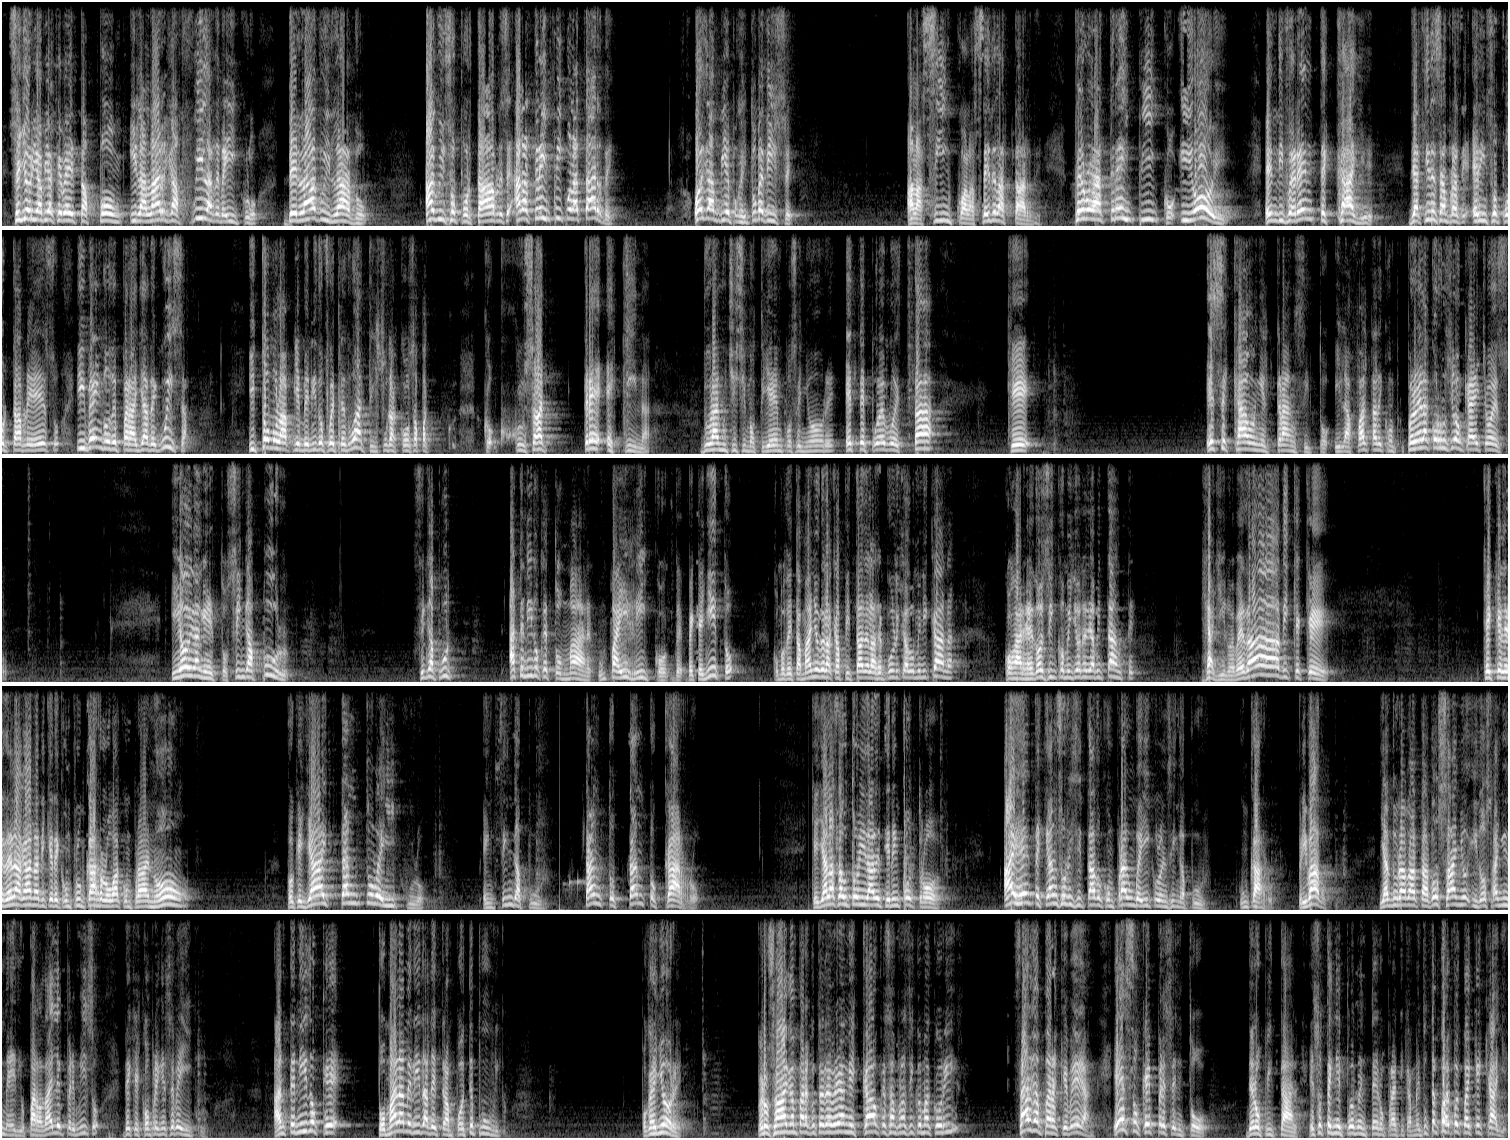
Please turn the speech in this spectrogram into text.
Señores, había que ver el tapón y la larga fila de vehículos de lado y lado. Algo insoportable. A las tres y pico de la tarde. Oigan bien, porque si tú me dices a las 5, a las 6 de la tarde, pero a las 3 y pico, y hoy, en diferentes calles de aquí de San Francisco, era insoportable eso, y vengo de para allá de Guisa, y tomo la Bienvenido Fuerte Duarte, hizo una cosa para cruzar tres esquinas, durar muchísimo tiempo, señores, este pueblo está que ese caos en el tránsito y la falta de control, pero es la corrupción que ha hecho eso. Y oigan esto, Singapur, Singapur ha tenido que tomar un país rico, pequeñito, como del tamaño de la capital de la República Dominicana, con alrededor de 5 millones de habitantes, y allí no es verdad, y que, que, que que le dé la gana de que de comprar un carro lo va a comprar, no. Porque ya hay tanto vehículo en Singapur, tanto, tanto carro, que ya las autoridades tienen control. Hay gente que han solicitado comprar un vehículo en Singapur, un carro privado, y han durado hasta dos años y dos años y medio para darle permiso de que compren ese vehículo. Han tenido que tomar la medida de transporte público. Porque, señores, pero salgan para que ustedes vean el caos que San Francisco de Macorís. Salgan para que vean. Eso que presentó del hospital, eso está en el pueblo entero prácticamente. Usted coge por cualquier calle.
